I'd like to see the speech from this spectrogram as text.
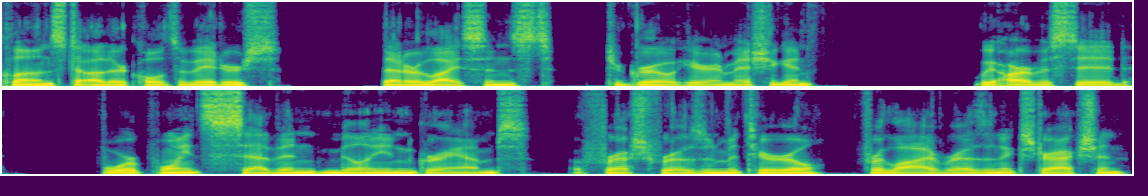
clones to other cultivators that are licensed to grow here in Michigan. We harvested 4.7 million grams of fresh frozen material for live resin extraction.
